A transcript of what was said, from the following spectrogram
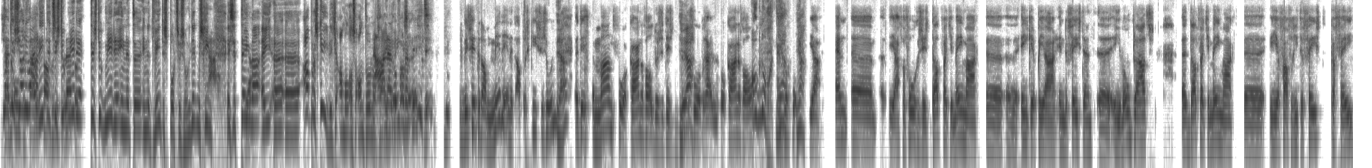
het is januari. Het is, natuurlijk midden, het is natuurlijk midden in het, in het wintersportseizoen. Ik denk misschien is het thema eh, après-ski. Dat je allemaal als Anton of Nou, Heidi nou, of als iets. We, we zitten dan midden in het apres-ski seizoen. Ja, Het is een maand voor carnaval, dus het is de Ja. voorbereiding voor carnaval. ook nog. En Ja, ja. En ehm, ja, vervolgens is dat wat je meemaakt eh, eh, één keer per jaar in de feesttent eh, in je woonplaats. dat wat je meemaakt in je favoriete feestcafé.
